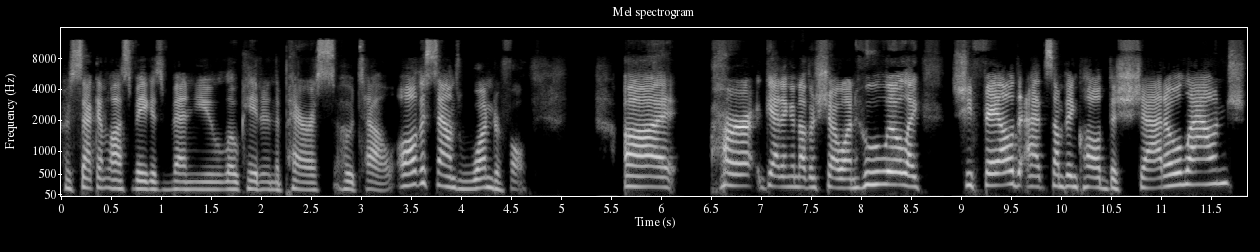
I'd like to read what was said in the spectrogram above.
her second Las Vegas venue located in the Paris Hotel. All this sounds wonderful. Uh, her getting another show on Hulu, like she failed at something called the Shadow Lounge.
